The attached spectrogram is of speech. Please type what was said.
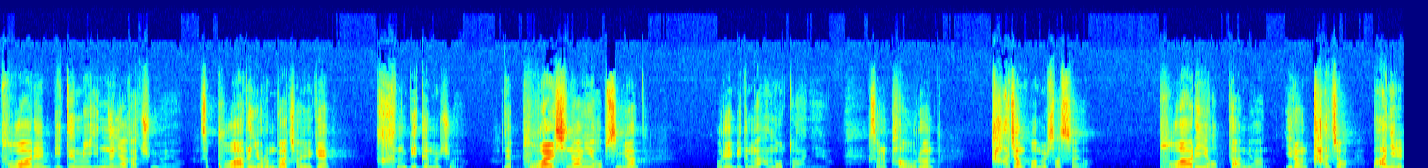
부활에 믿음이 있느냐가 중요해요. 그래서 부활은 여러분과 저에게 큰 믿음을 줘요. 근데 부활 신앙이 없으면 우리의 믿음은 아무것도 아니에요. 그래서 오늘 바울은 가정법을 썼어요. 부활이 없다면 이런 가정 만일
